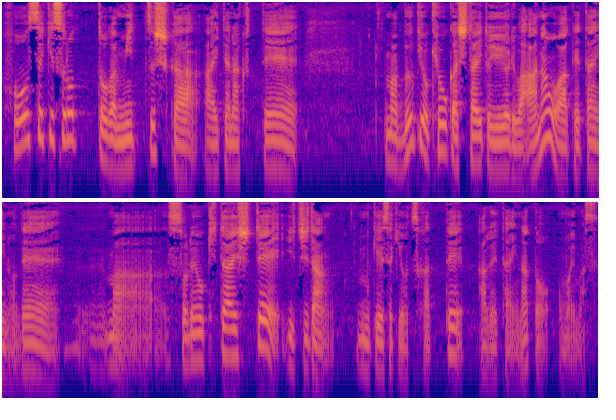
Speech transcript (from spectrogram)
宝石スロットが3つしか空いてなくてまあ武器を強化したいというよりは穴を開けたいのでまあそれを期待して1段無形石を使ってあげたいなと思います、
